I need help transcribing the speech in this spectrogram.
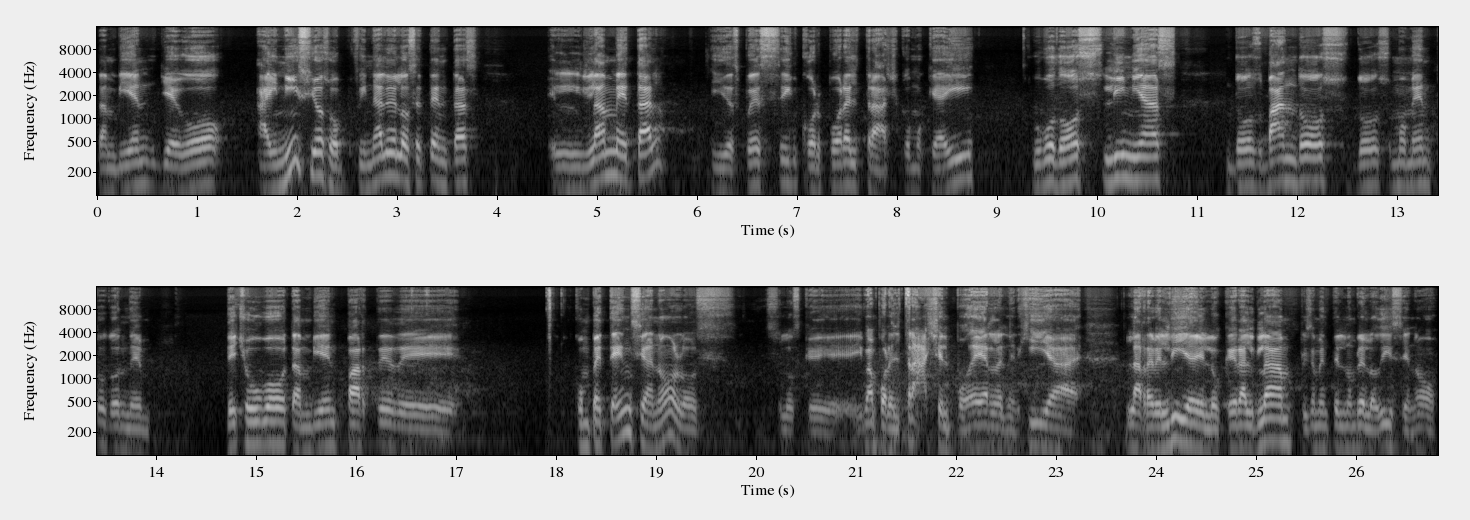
también llegó a inicios o finales de los setentas el glam metal y después se incorpora el trash, como que ahí hubo dos líneas, dos bandos, dos momentos donde de hecho hubo también parte de competencia, ¿no? Los los que iban por el trash, el poder, la energía, la rebeldía y lo que era el glam, precisamente el nombre lo dice, ¿no?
